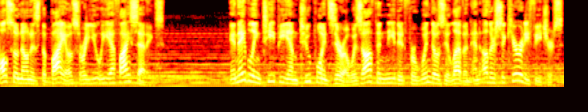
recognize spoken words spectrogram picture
also known as the BIOS or UEFI settings. Enabling TPM 2.0 is often needed for Windows 11 and other security features.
